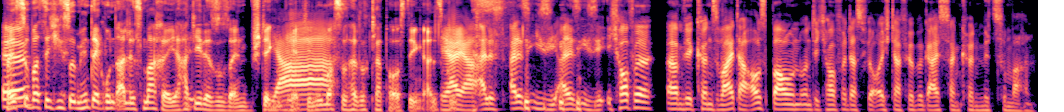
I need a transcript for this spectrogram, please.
Weißt äh, du, was ich so im Hintergrund alles mache? Ja, hat jeder so sein Steckenpferdchen. Ja, du machst das halt das Klapphaus-Ding. Alles ja, gut. ja, alles, alles easy, alles easy. Ich hoffe, äh, wir können es weiter ausbauen und ich hoffe, dass wir euch dafür begeistern können, mitzumachen.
